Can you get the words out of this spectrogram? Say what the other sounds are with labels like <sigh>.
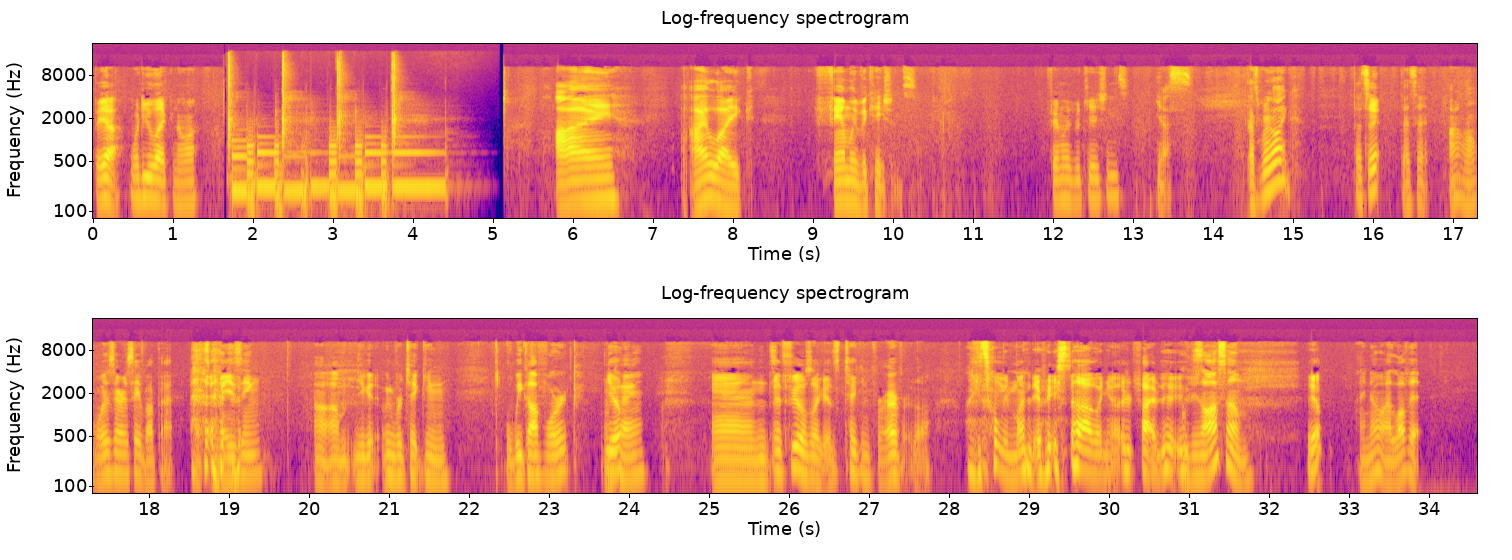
but yeah, what do you like, Noah? I I like family vacations. Family vacations? Yes. That's what I like. That's it? That's it. I don't know. What is there to say about that? That's <laughs> amazing. um you get we were taking a week off work. Yep. Okay. And It feels like it's taking forever though. Like it's only Monday, <laughs> we still have like another five days. which is awesome. Yep. I know, I love it.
